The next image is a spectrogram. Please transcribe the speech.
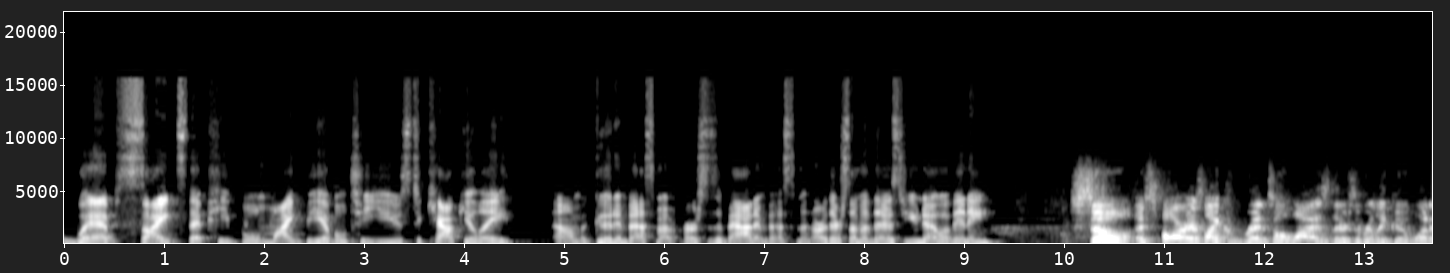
websites that people might be able to use to calculate um, a good investment versus a bad investment? Are there some of those? Do you know of any? So as far as like rental wise, there's a really good one.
